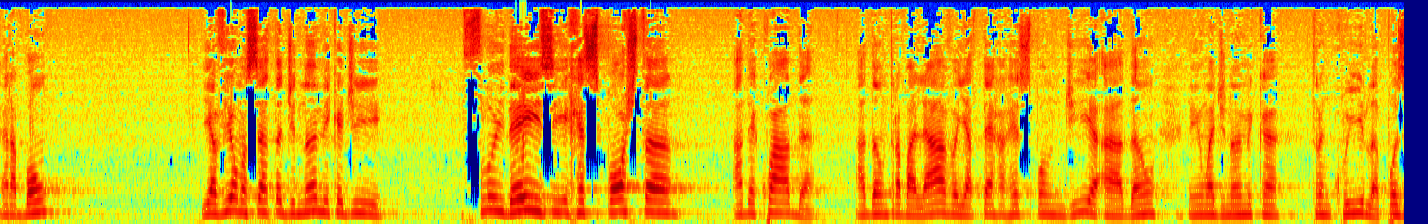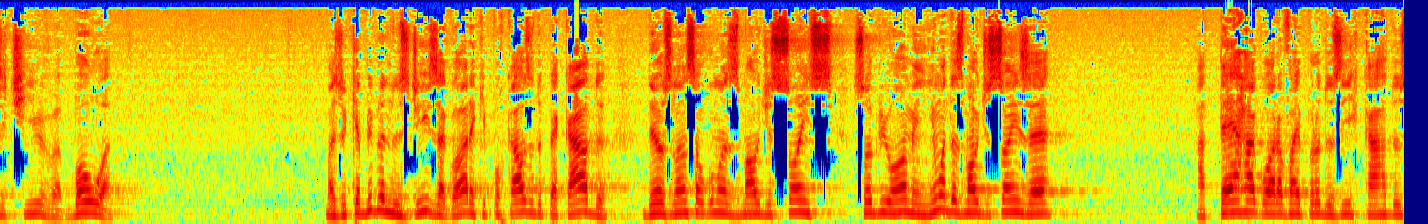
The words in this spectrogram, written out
era bom, e havia uma certa dinâmica de fluidez e resposta adequada. Adão trabalhava e a terra respondia a Adão em uma dinâmica tranquila, positiva, boa. Mas o que a Bíblia nos diz agora é que por causa do pecado, Deus lança algumas maldições sobre o homem, e uma das maldições é a terra agora vai produzir cardos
